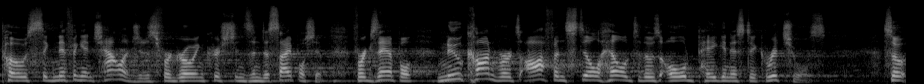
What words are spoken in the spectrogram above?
pose significant challenges for growing Christians in discipleship. For example, new converts often still held to those old paganistic rituals. So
